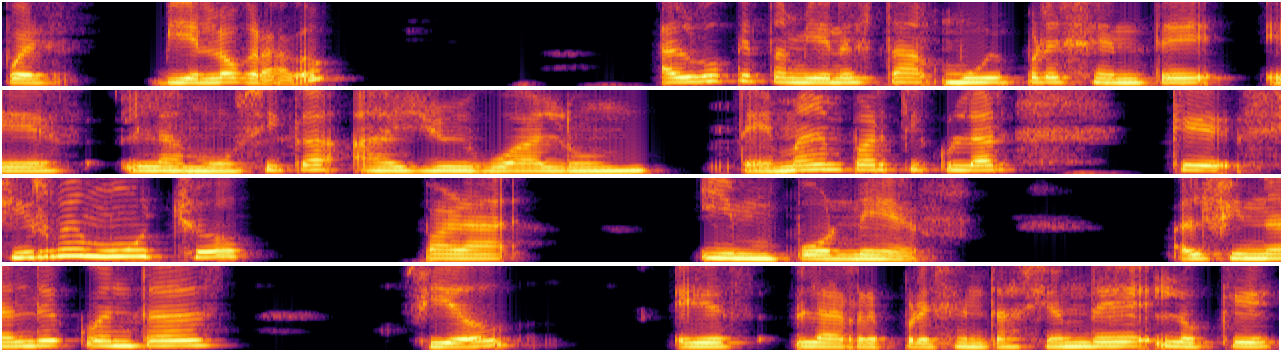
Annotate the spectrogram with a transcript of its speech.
pues bien logrado. Algo que también está muy presente es la música. Hay igual un tema en particular que sirve mucho para imponer. Al final de cuentas, Phil es la representación de lo que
